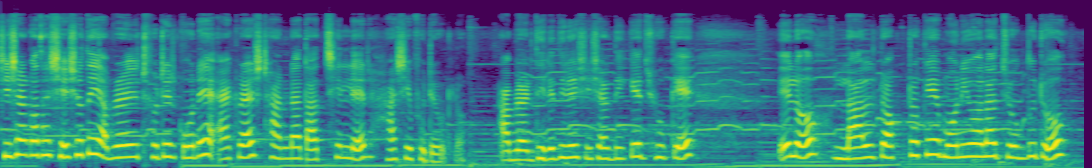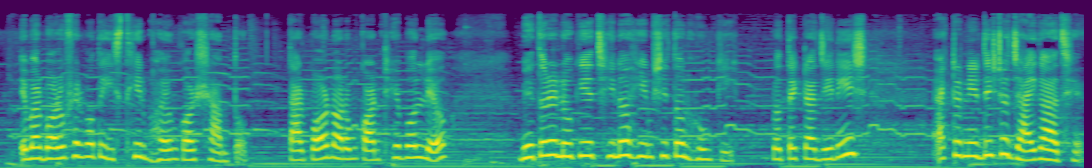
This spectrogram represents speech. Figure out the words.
সীসার কথা শেষ হতেই আবরার ঠোঁটের কোণে একরাশ ঠান্ডা তাচ্ছিল্যের হাসি ফুটে উঠল। আবরার ধীরে ধীরে সীসার দিকে ঝুঁকে এলো লাল টকটকে মণিওয়ালা চোখ দুটো, এবার বরফের মতো স্থির, ভয়ঙ্কর, শান্ত। তারপর নরম কণ্ঠে বললেও ভেতরে লুকিয়ে ছিল হিমশীতল হুমকি। প্রত্যেকটা জিনিস একটা নির্দিষ্ট জায়গা আছে,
